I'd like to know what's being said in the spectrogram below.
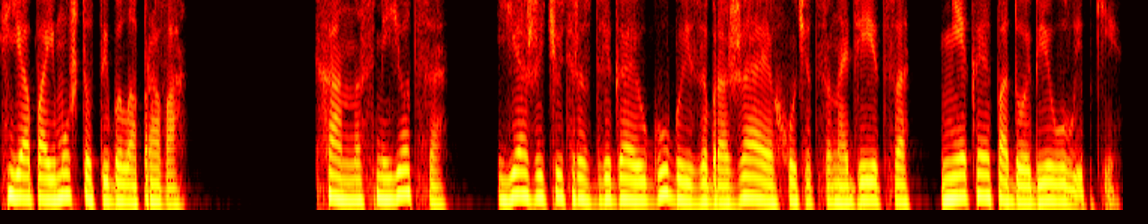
я пойму, что ты была права». Ханна смеется, я же чуть раздвигаю губы, изображая, хочется надеяться, некое подобие улыбки.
